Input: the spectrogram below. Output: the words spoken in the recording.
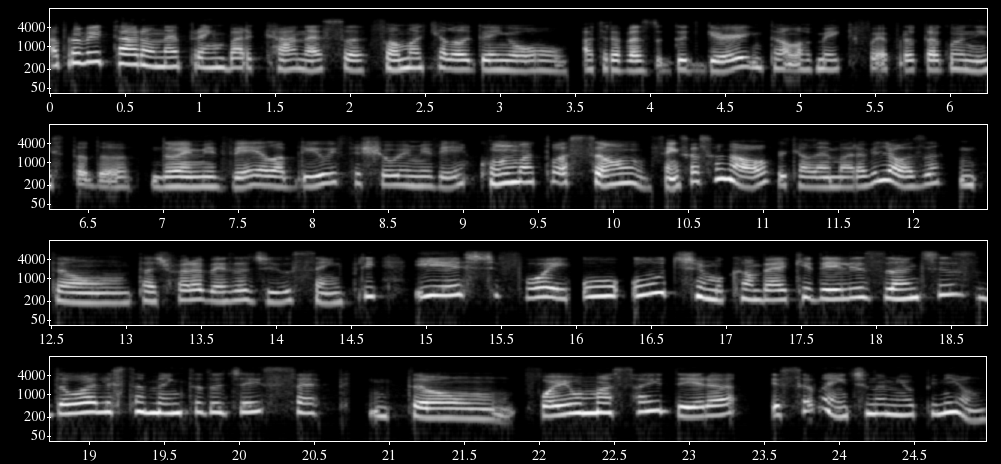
aproveitaram, né, para embarcar nessa fama que ela ganhou através do Good Girl. Então ela meio que foi a protagonista do, do MV. Ela abriu e fechou o MV com uma atuação sensacional, porque ela é maravilhosa. Então tá de parabéns a Jill sempre. E este foi o último comeback deles antes do alistamento do J-Sep. Então foi uma saideira excelente, na minha opinião.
